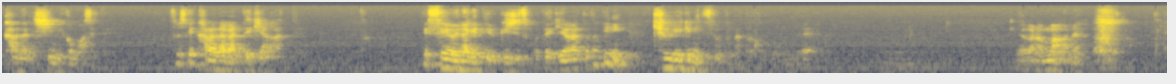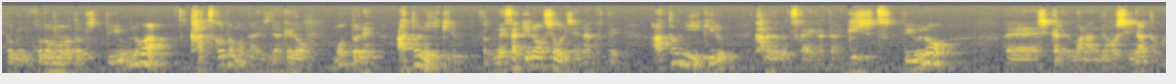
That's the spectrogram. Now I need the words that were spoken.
体に染み込ませてそして体が出来上がってで背負い投げっていう技術も出来上がった時に急激に強くなったと思うんで。だからまあね特に子供の時っていうのは勝つことも大事だけどもっとね後に生きる目先の勝利じゃなくて後に生きる体の使い方技術っていうのを、えー、しっかりと学んでほしいなと思います。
